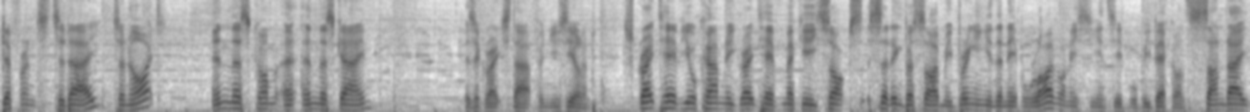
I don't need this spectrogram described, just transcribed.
difference today, tonight, in this com- uh, in this game, is a great start for New Zealand. It's great to have your company. Great to have Mickey Socks sitting beside me, bringing you the netball live on SENZ. We'll be back on Sunday.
